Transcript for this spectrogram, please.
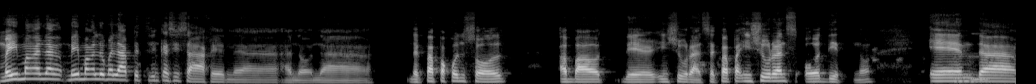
may mga may mga lumalapit rin kasi sa akin na ano na nagpapa-consult about their insurance, nagpapa-insurance audit, no? And mm. uh,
